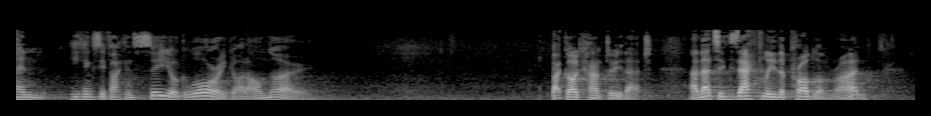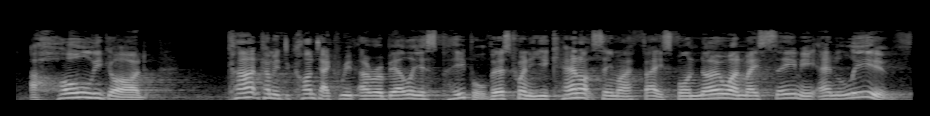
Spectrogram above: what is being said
And he thinks, if I can see your glory, God, I'll know. But God can't do that. Uh, that's exactly the problem, right? A holy God can't come into contact with a rebellious people. Verse 20 You cannot see my face, for no one may see me and live.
